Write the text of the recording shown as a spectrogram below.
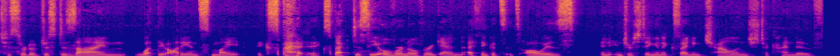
to sort of just design what the audience might expect expect to see over and over again i think it's it's always an interesting and exciting challenge to kind of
